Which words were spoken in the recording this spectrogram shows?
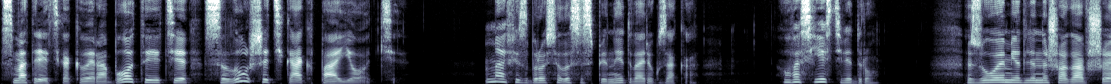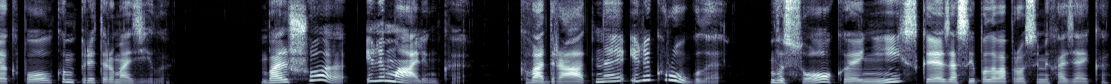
смотреть, как вы работаете, слушать, как поете. Мафи сбросила со спины два рюкзака. «У вас есть ведро?» Зоя, медленно шагавшая к полкам, притормозила. «Большое или маленькое? Квадратное или круглое? Высокое, низкое?» — засыпала вопросами хозяйка.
